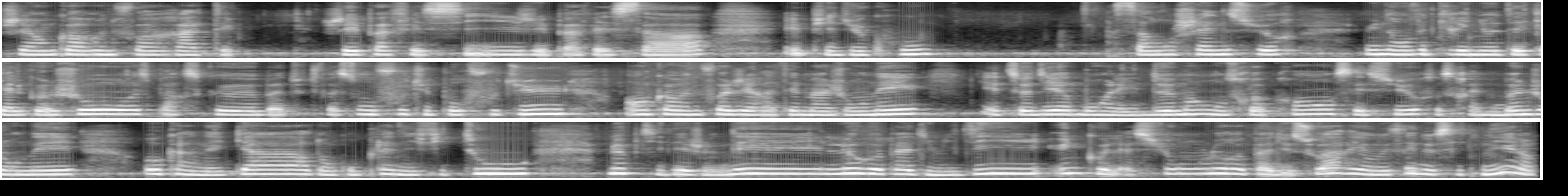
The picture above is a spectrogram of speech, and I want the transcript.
j'ai encore une fois raté j'ai pas fait ci, j'ai pas fait ça, et puis du coup, ça enchaîne sur une envie de grignoter quelque chose parce que bah de toute façon foutu pour foutu, encore une fois j'ai raté ma journée. Et de se dire bon allez demain on se reprend, c'est sûr, ce sera une bonne journée, aucun écart, donc on planifie tout, le petit déjeuner, le repas du midi, une collation, le repas du soir et on essaye de s'y tenir.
